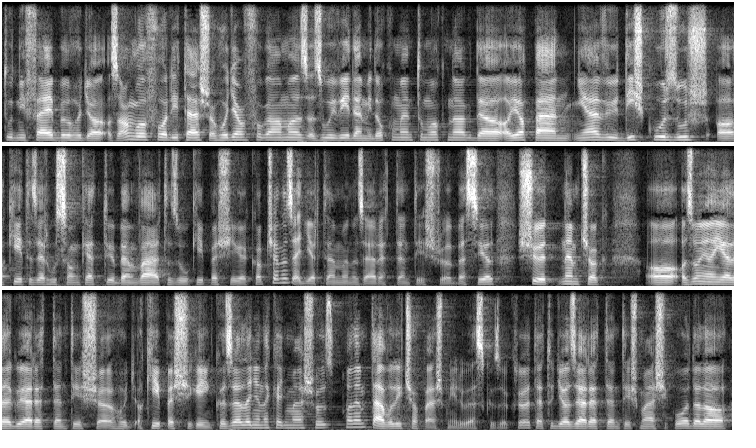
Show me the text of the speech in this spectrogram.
tudni fejből, hogy az angol fordítása hogyan fogalmaz az új védelmi dokumentumoknak, de a japán nyelvű diskurzus a 2022-ben változó képességek kapcsán az egyértelműen az elrettentésről beszél, sőt nem csak az olyan jellegű elrettentéssel, hogy a képességeink közel legyenek egymáshoz, hanem távoli csapásmérő eszközökről. Tehát ugye az elrettentés másik oldala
